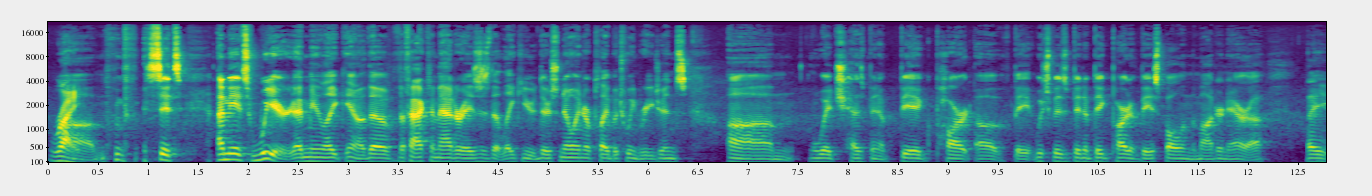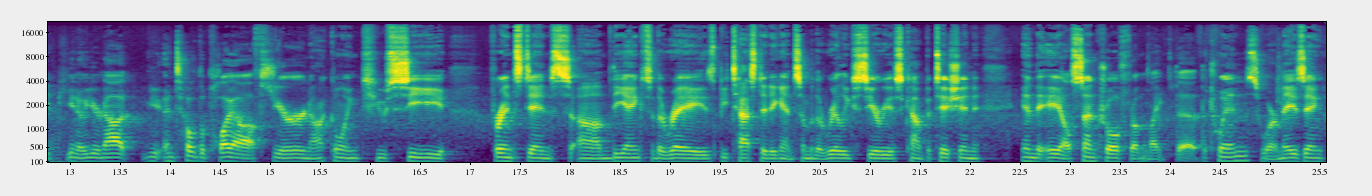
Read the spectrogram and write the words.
Right. Um, it's, it's I mean it's weird. I mean like you know the the fact of the matter is is that like you there's no interplay between regions, um, which has been a big part of ba- which has been a big part of baseball in the modern era. Like you know you're not you, until the playoffs you're not going to see. For instance, um, the Yanks or the Rays be tested against some of the really serious competition in the AL Central from like the the Twins who are amazing,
